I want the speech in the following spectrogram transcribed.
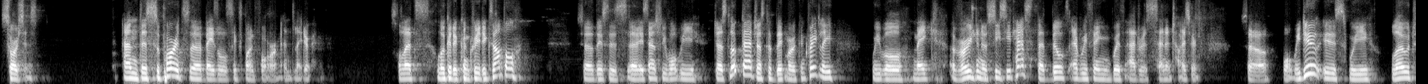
sources. And this supports uh, Bazel 6.4 and later. So let's look at a concrete example. So this is uh, essentially what we just looked at, just a bit more concretely we will make a version of CC test that builds everything with address sanitizer. So what we do is we load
